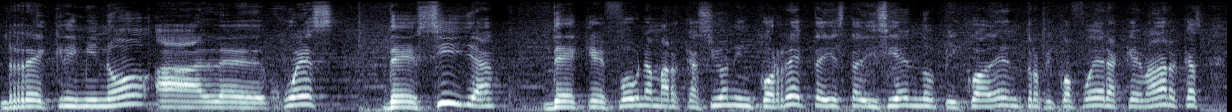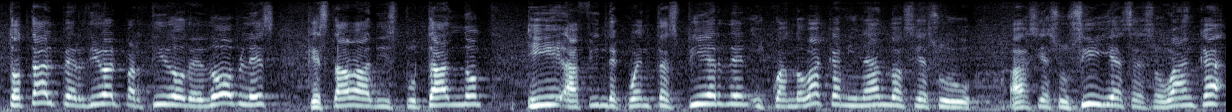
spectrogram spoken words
recriminó al eh, juez de silla de que fue una marcación incorrecta y está diciendo picó adentro, picó afuera, qué marcas. Total, perdió el partido de dobles que estaba disputando y a fin de cuentas pierden y cuando va caminando hacia su, hacia su silla, hacia su banca,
